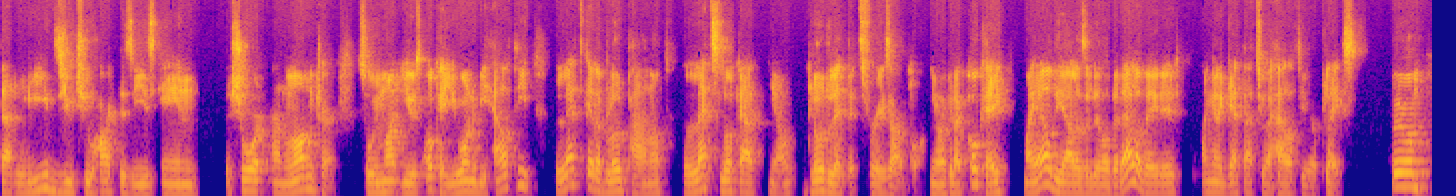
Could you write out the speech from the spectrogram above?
that leads you to heart disease in the short and long term. So we might use, okay, you want to be healthy? Let's get a blood panel. Let's look at, you know, blood lipids, for example. You know, be like, okay, my LDL is a little bit elevated. I'm going to get that to a healthier place. Boom.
